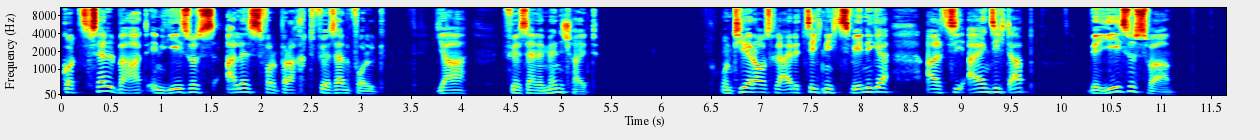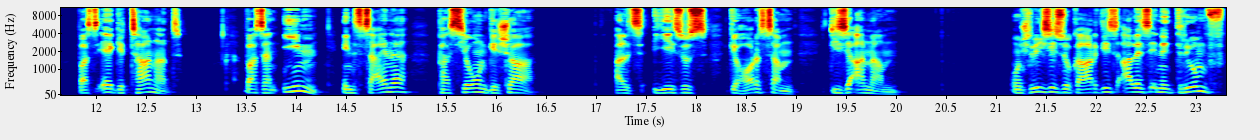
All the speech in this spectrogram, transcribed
Gott selber hat in Jesus alles vollbracht für sein Volk, ja für seine Menschheit. Und hieraus leitet sich nichts weniger als die Einsicht ab, wer Jesus war, was er getan hat, was an ihm in seiner Passion geschah, als Jesus gehorsam diese annahm und schließlich sogar dies alles in den Triumph,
